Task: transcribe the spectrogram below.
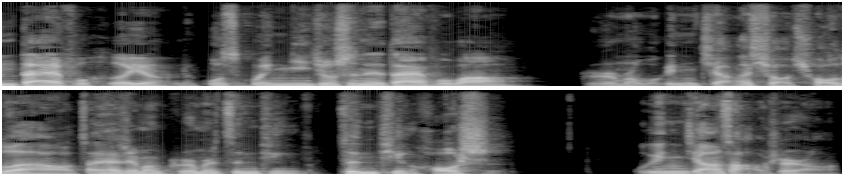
跟大夫合影的郭子辉，你就是那大夫吧，哥们儿？我给你讲个小桥段啊，咱家这帮哥们儿真挺真挺好使。我跟你讲咋回事啊？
